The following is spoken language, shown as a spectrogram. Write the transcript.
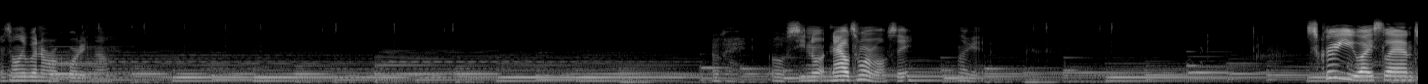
It's only when I'm recording though. See, no, now it's normal. See? Look at it. Screw you, Iceland.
